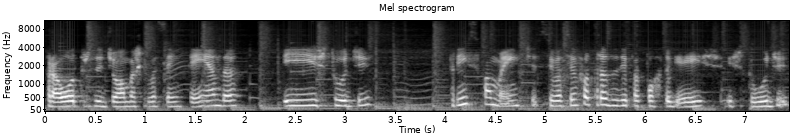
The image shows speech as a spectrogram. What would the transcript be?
para outros idiomas que você entenda. E estude, principalmente, se você for traduzir para português, estude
